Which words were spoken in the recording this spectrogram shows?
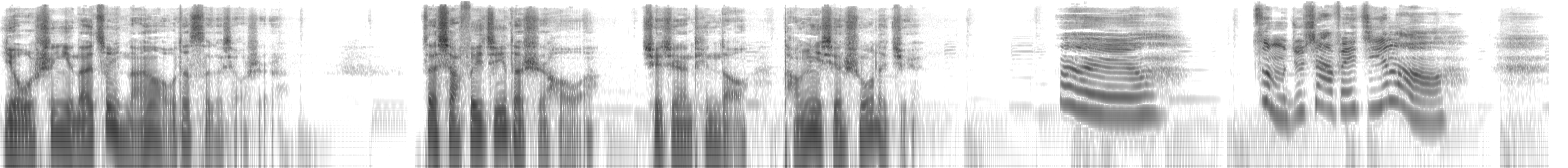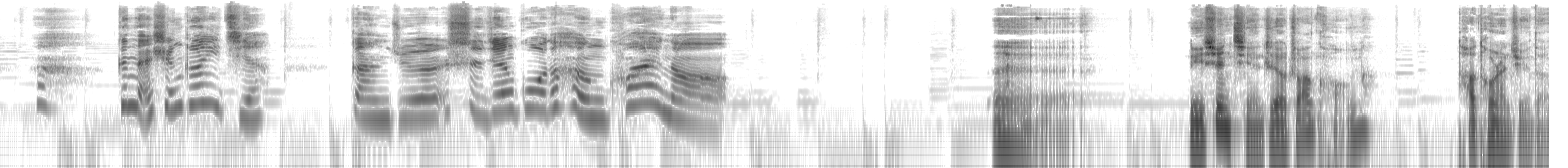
有生以来最难熬的四个小时。在下飞机的时候啊。却竟然听到唐艺贤说了句：“，么就下飞机了？跟男神哥一起，感觉时间过得很快呢。”呃，李炫简直要抓狂了。他突然觉得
